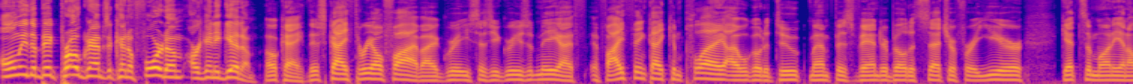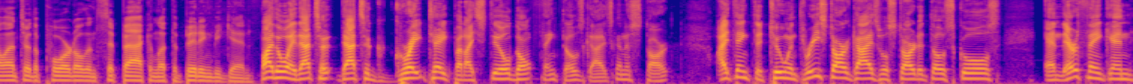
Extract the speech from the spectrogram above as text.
Only the big programs that can afford them are going to get them. Okay, this guy 305. I agree. He says he agrees with me. I, if I think I can play, I will go to Duke, Memphis, Vanderbilt, etc. for a year, get some money, and I'll enter the portal and sit back and let the bidding begin. By the way, that's a that's a great take, but I still don't think those guys going to start. I think the two and three star guys will start at those schools, and they're thinking,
